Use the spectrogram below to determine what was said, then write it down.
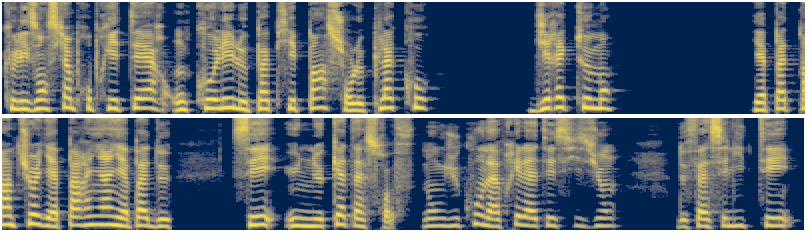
que les anciens propriétaires ont collé le papier peint sur le placo directement. Il n'y a pas de peinture, il n'y a pas rien, il n'y a pas de... C'est une catastrophe. Donc du coup, on a pris la décision de faciliter,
